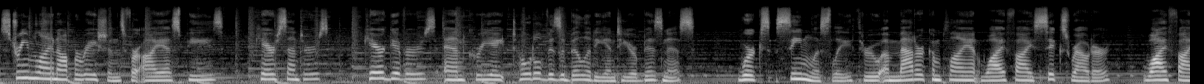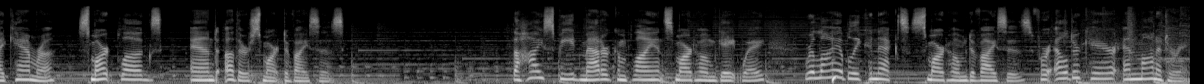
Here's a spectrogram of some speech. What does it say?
streamline operations for ISPs, care centers, caregivers, and create total visibility into your business, works seamlessly through a Matter-compliant Wi-Fi 6 router, Wi-Fi camera, smart plugs, and other smart devices. The high-speed Matter-compliant Smart Home Gateway reliably connects smart home devices for elder care and monitoring.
